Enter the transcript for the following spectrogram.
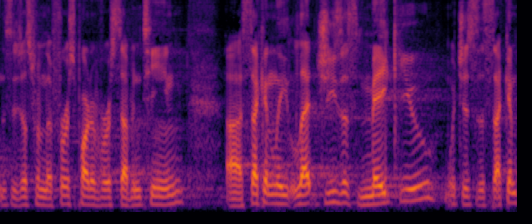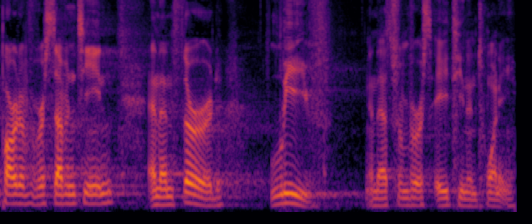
This is just from the first part of verse 17. Uh, secondly, let Jesus make you, which is the second part of verse 17. And then third, leave. And that's from verse 18 and 20.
